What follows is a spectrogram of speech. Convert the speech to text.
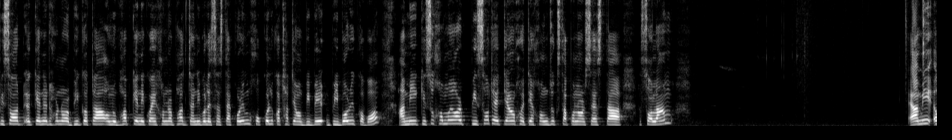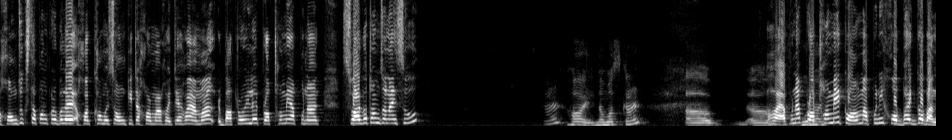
পিছত কেনেধৰণৰ অভিজ্ঞতা অনুভৱ কেনেকুৱা এই সন্দৰ্ভত জানিবলৈ চেষ্টা কৰিম। সকলো কথা তেওঁ বিৱৰি ক'ব। আমি কিছু সময়ৰ পিছতে তেওঁৰ সৈতে সংযোগ স্থাপনৰ চেষ্টা চলাম। আমি সংযোগ স্থাপন কৰিবলৈ সক্ষম হৈছোঁ অংকিতা শৰ্মাৰ সৈতে। হয় আমাক বাতৰিলৈ প্ৰথমে আপোনাক স্বাগতম জনাইছোঁ। হয় নমস্কাৰ। হয় আপোনাক প্ৰথমে ক'ম আপুনি সৌভাগ্যৱান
